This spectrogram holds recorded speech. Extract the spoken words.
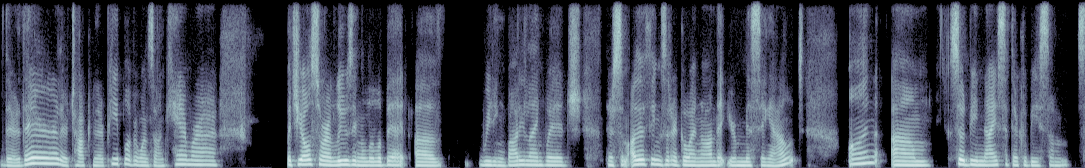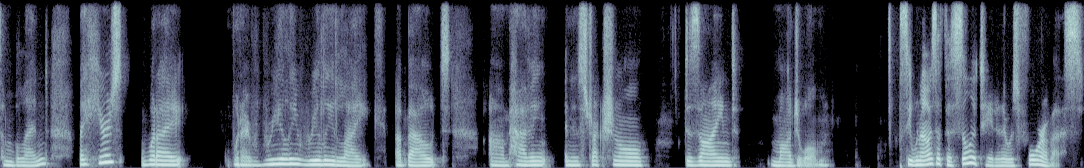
they're there they're talking to their people everyone's on camera but you also are losing a little bit of reading body language. There's some other things that are going on that you're missing out on um, so it'd be nice if there could be some some blend. But here's what i what i really really like about um, having an instructional designed module see when i was a facilitator there was four of us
